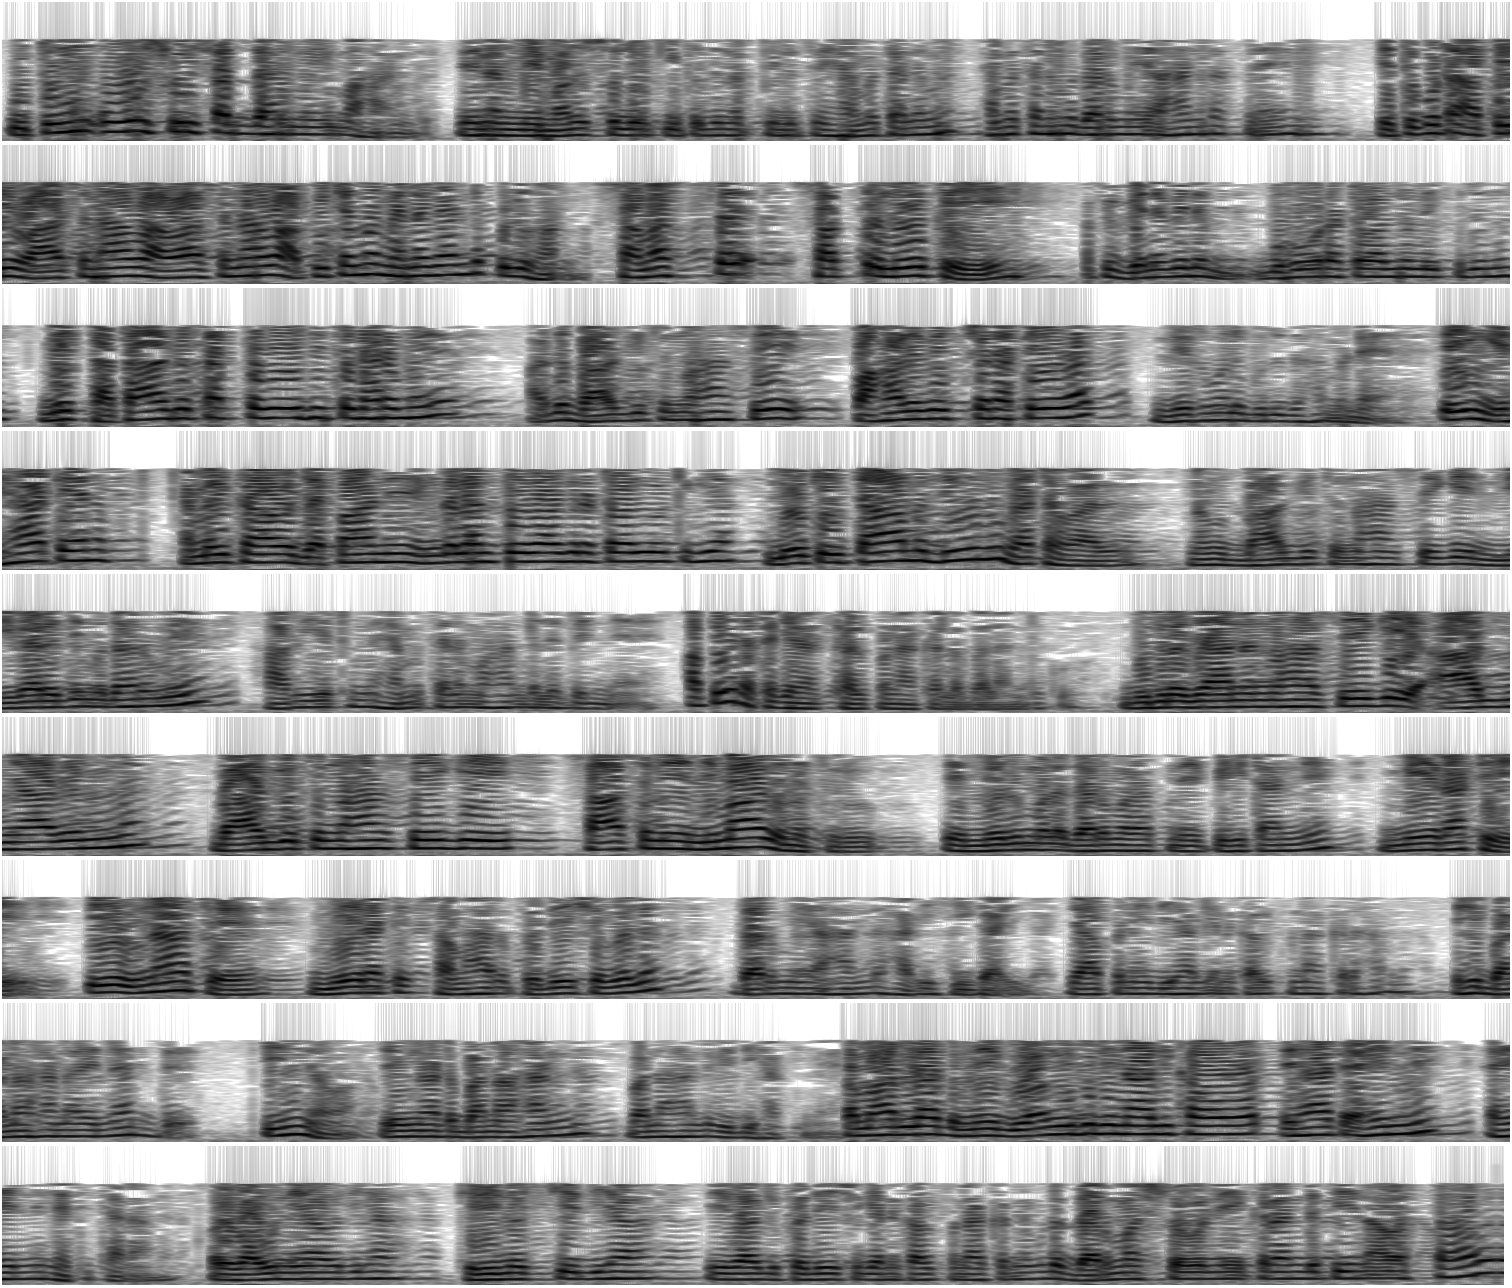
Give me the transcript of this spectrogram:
උතුම් වූ ශ්‍රී සද්ධර්මයේ මහන්න. එහෙනම් මේ මනුස්ස ලෝකෙ ඉපදුන පිළිතුරු හැමතැනම හැමතැනම ධර්මයේ අහන්නත් නැහැ එතකොට අපේ වාසනාව අවාසනාව අපිටම මැනගන්න පුළුවන්. සමස්ත සත්ව ලෝකයේ අපි වෙන වෙන බොහෝ රටවල් වල ඉපදුනොත් මේ තථාගතත්ව වේදිත ධර්මය අද භාග්‍යතුන් වහන්සේ පහළ වෙච්ච රටේවත් නිර්මල බුදුදහම නැහැ. එයින් එහාට යන ඇමරිකාව, ජපානය, එංගලන්තය වගේ රටවල් වලට ගියා. ලෝකේ ඊටාම දියුණු රටවල්. නමුත් භාග්‍යතුන් වහන්සේගේ නිවැරදිම ධර්මය හරියටම හැමතැනම අහන්න ලැබෙන්නේ නැහැ. අපේ රට ගැන කල්පනා කරලා බලන්නකෝ. බුදුරජාණන් වහන්සේගේ ආඥාවෙන්ම භාග්‍යතුන් වහන්සේගේ ශාසනය නිමා වෙනතුරු ඒ නිර්මල ධර්ම රත්නේ පිහිටන්නේ මේ රටේ. ඒ වුණාට මේ රටේ සමහර ප්‍රදේශවල ධර්මය අහන්න හරි හිගයි. යාපනයේ දිහා ගැන කල්පනා කරාම එහි බණ අහන අය නැද්ද? ඉන්නවා. ඒ වුණාට බණ අහන්න බණ අහන්න විදිහක් නැහැ. සමහරලාට මේ ගුවන් විදුලි නාලිකාවවත් එහාට ඇහෙන්නේ ඇහෙන්නේ නැති තරම්. ඔය වවුනියාව දිහා, කිලිනොච්චිය දිහා, ඒ වගේ ප්‍රදේශ ගැන කල්පනා කරනකොට ධර්ම ශ්‍රවණය කරන්න තියෙන අවස්ථාව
